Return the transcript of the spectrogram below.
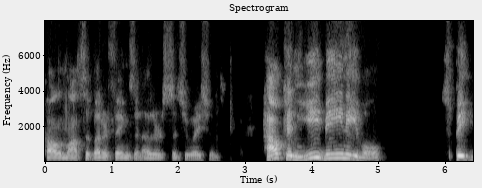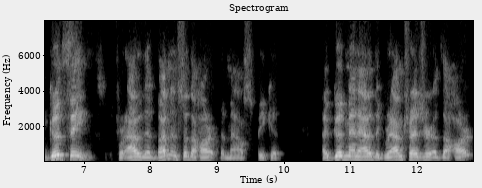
call them lots of other things in other situations. How can ye, being evil, speak good things? For out of the abundance of the heart the mouth speaketh. A good man out of the ground treasure of the heart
